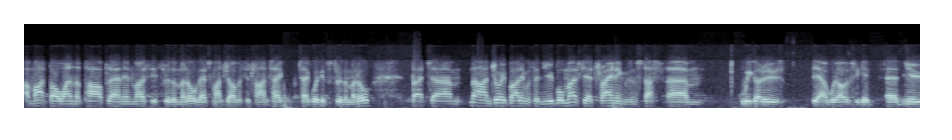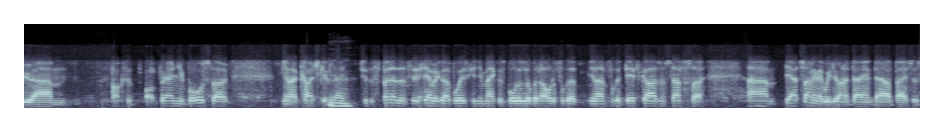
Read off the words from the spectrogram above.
I might bowl one in the power play and then mostly through the middle. That's my job is to try and take take wickets through the middle. But um, no, I enjoy bowling with the new ball. Mostly at trainings and stuff. Um, we got to, yeah, we obviously get a new um, box of, of brand new balls. So you know, coach gives yeah. that to the spinners and says, "Yeah, we go, boys. Can you make this ball a little bit older for the, you know, for the death guys and stuff?" So, um, yeah, it's something that we do on a day in day out basis,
